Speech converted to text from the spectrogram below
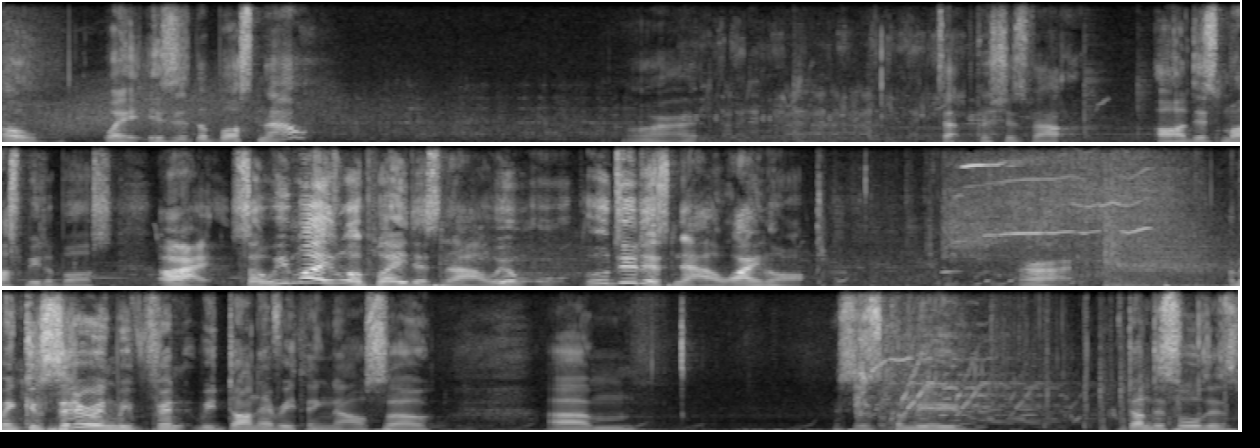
Oh, wait, is it the boss now? Alright. That Vicious out. Oh, this must be the boss. Alright, so we might as well play this now. We'll, we'll do this now. Why not? Alright. I mean, considering we've we've done everything now, so um, this is gonna be we've done this all this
